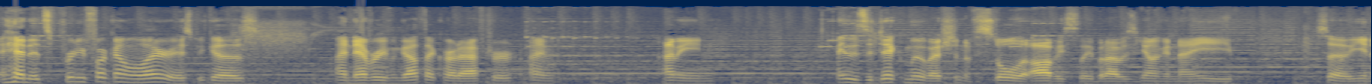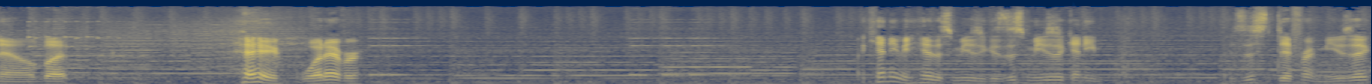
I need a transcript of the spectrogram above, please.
And it's pretty fucking hilarious because I never even got that card after. I, I mean, it was a dick move. I shouldn't have stole it, obviously, but I was young and naive. So, you know, but hey, whatever. Can't even hear this music. Is this music any... Is this different music?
